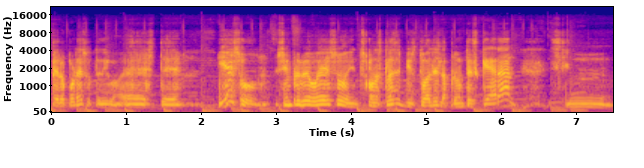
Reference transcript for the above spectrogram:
Pero por eso te digo, este, y eso, siempre veo eso. Entonces, con las clases virtuales la pregunta es, ¿qué harán? Si,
